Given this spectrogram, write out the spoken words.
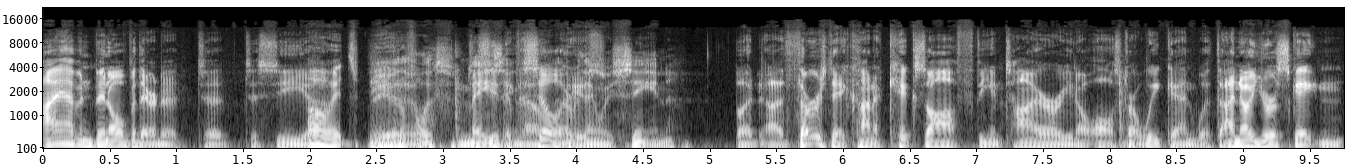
I haven't been over there to to, to see. Uh, Oh, it's Yeah, it beautiful. looks see the amazing. though, everything we've seen. But uh, Thursday kind of kicks off the entire you know All Star weekend with. I know you're skating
